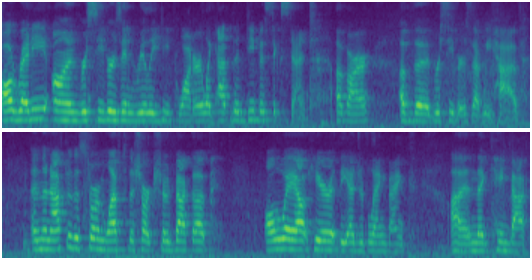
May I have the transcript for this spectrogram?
already on receivers in really deep water, like at the deepest extent of our of the receivers that we have. And then after the storm left, the shark showed back up all the way out here at the edge of Lang Bank, uh, and then came back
